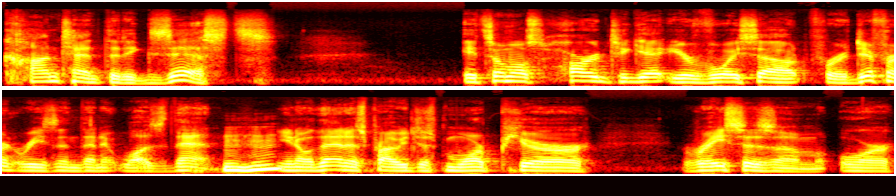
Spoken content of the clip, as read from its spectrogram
content that exists, it's almost hard to get your voice out for a different reason than it was then. Mhm. You know, then it's probably just more pure racism or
